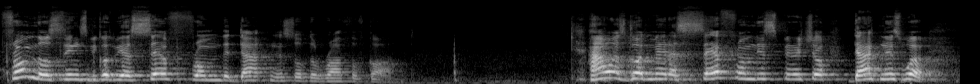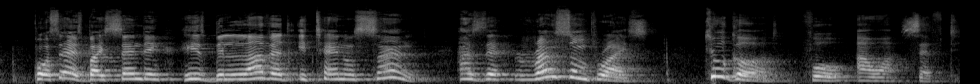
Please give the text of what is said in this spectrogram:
from those things because we are safe from the darkness of the wrath of God. How has God made us safe from this spiritual darkness? Well, Paul says, by sending his beloved eternal Son as the ransom price to God for our safety.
